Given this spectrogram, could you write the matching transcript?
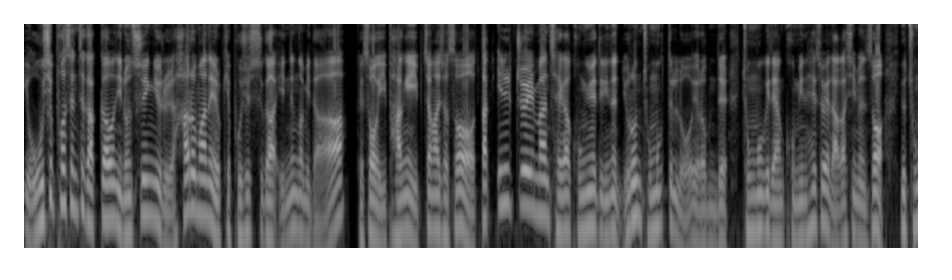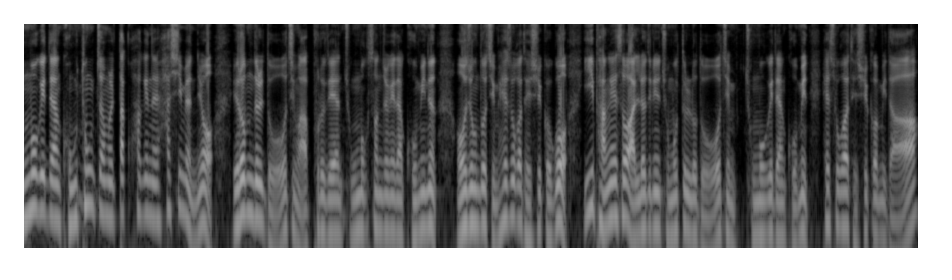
이50% 가까운 이런 수익률을 하루 만에 이렇게 보실 수가 있는 겁니다. 그래서 이 방에 입장하셔서 딱 일주일만 제가 공유해드리는 이런 종목들로 여러분들 종목에 대한 고민 해소해 나가시면서 이 종목에 대한 공통점을 딱 확인을 하시면요. 여러분들도 지금 앞으로 대한 종목 선정에 대한 고민은 어느 정도 지금 해소가 되실 거고 이 방에서 알려드리는 종목들로도 지금 종목에 대한 고민 해소가 되실 겁니다.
